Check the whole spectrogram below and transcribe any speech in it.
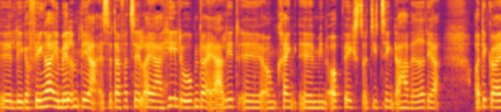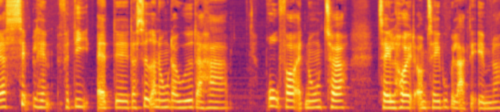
øh, lægger fingre imellem der. Altså der fortæller jeg helt åbent og ærligt øh, omkring øh, min opvækst og de ting, der har været der. Og det gør jeg simpelthen, fordi at øh, der sidder nogen derude, der har brug for, at nogen tør tale højt om tabubelagte emner.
